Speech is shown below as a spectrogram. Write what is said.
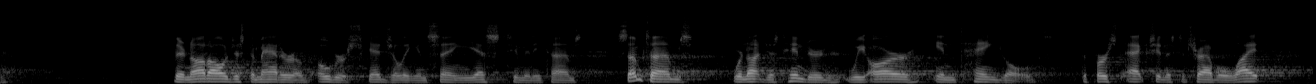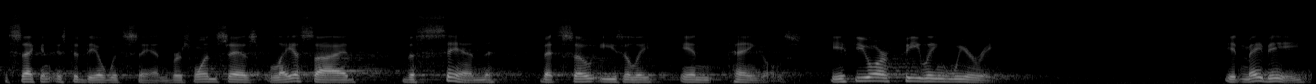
They're not all just a matter of overscheduling and saying yes too many times. Sometimes we're not just hindered, we are entangled. The first action is to travel light, the second is to deal with sin. Verse 1 says, Lay aside the sin that so easily entangles. If you are feeling weary, it may be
